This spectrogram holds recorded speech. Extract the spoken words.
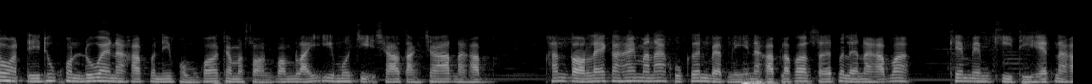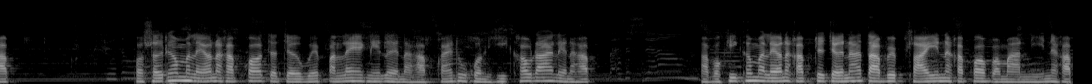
สวัสดีทุกคนด้วยนะครับ วันนี้ผมก็จะมาสอนปั๊มไลค์อีโมจิชาวต่างชาตินะครับ ขั้นตอนแรกก็ให้มาหน้า Google แบบนี้นะครับ แล้วก็เซิร์ชไปเลยนะครับว่า KMM ขีด TH นะครับ พอเซิร์ชเข้ามาแล้วนะครับ ก็จะเจอเว็บอันแรกนี้เลยนะครับก็ให้ทุกคนคลิกเข้าได้เลยนะครับอพอคลิกเข้ามาแล้วนะครับ จะเจอหน้าตาเว็บไซต์นะครับ ก็ประมาณนี้นะครับ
